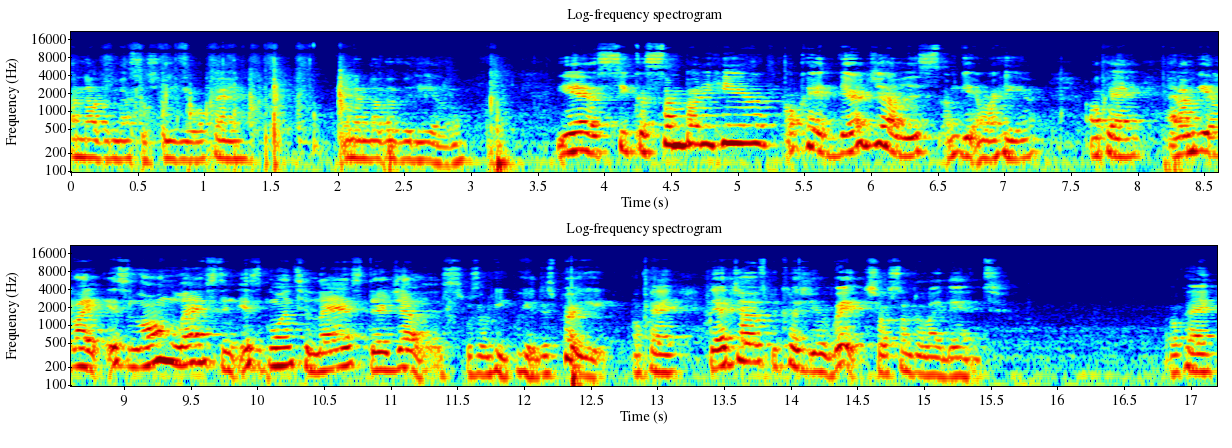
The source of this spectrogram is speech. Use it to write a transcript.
another message for you, okay? In another video. Yeah, see, because somebody here, okay, they're jealous. I'm getting right here. Okay, and I'm getting like, it's long lasting. It's going to last. They're jealous for some people here. This period. Okay, they're jealous because you're rich or something like that. Okay,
